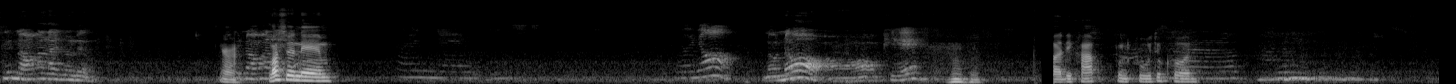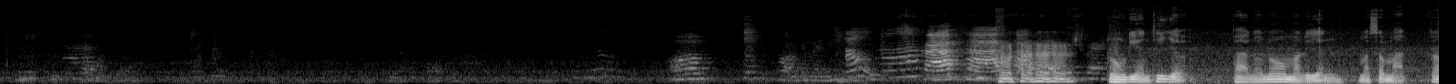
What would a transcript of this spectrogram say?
ชื่อน้องอะไรเร็ว อ่า ชื่อน้ออไร what's your name โนโนอ๋อโอเค สวัสดีครับ คุณครูทุกคน โรงเรียนที่จะพาโนโน่มาเรียนมาสมัครก็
